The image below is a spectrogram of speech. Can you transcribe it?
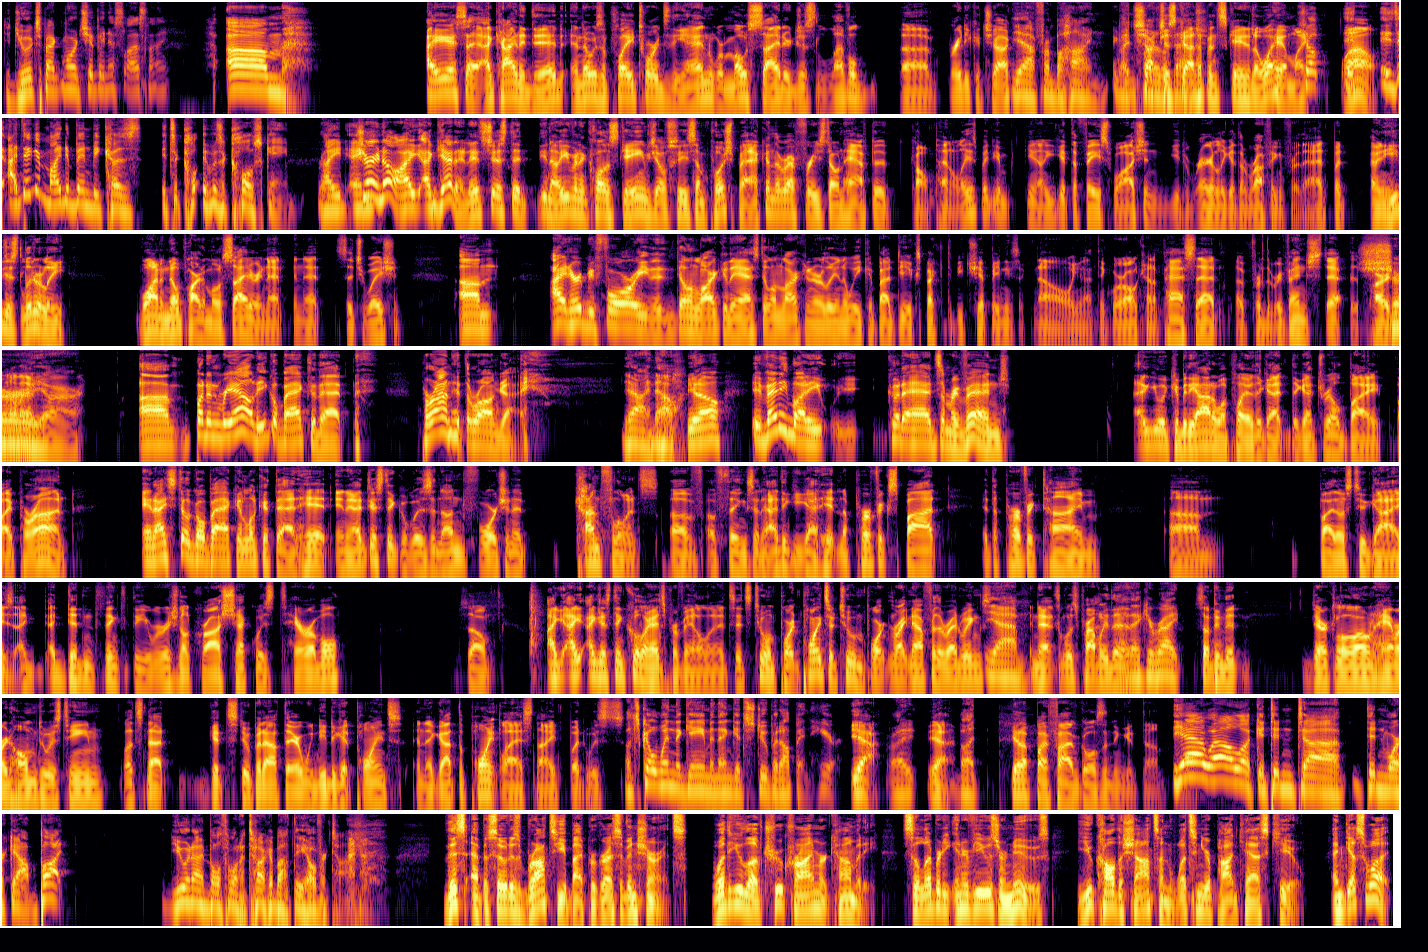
did you expect more chippiness last night? Um, I guess I, I kind of did. And there was a play towards the end where Mo Seider just leveled uh, Brady Tkachuk. Yeah, from behind. Right Tkachuk just got up and skated away. I'm like, so it- wow. is- I think it might have been because it's a cl- it was a close game, right? And sure, no, I, I get it. It's just that you know, even in close games, you'll see some pushback, and the referees don't have to call penalties, but you you know, you get the face wash, and you'd rarely get the roughing for that. But I mean, he just literally wanted no part of Mo Seider in that in that situation. Um, I had heard before you know, Dylan Larkin. They asked Dylan Larkin early in the week about do you expect it to be chipping? He's like, no, you know, I think we're all kind of past that uh, for the revenge sta- part. and all sure you are. Um, but in reality, you go back to that. Perron hit the wrong guy. Yeah, I know. You know, if anybody could have had some revenge, uh, it could be the Ottawa player that got that got drilled by by Perron. And I still go back and look at that hit, and I just think it was an unfortunate confluence of of things that I think he got hit in the perfect spot at the perfect time. Um, by those two guys, I I didn't think that the original cross check was terrible. So. I, I, I just think cooler heads prevail, and it's it's too important. Points are too important right now for the Red Wings. Yeah, And that was probably the I think you're right. something that Derek Lalonde hammered home to his team. Let's not get stupid out there. We need to get points, and they got the point last night. But it was Let's go win the game and then get stupid up in here, yeah, right? yeah. But Get up by five goals and then get dumb. Yeah, well, look, it didn't uh didn't work out, but you and I both want to talk about the overtime. This episode is brought to you by Progressive Insurance. Whether you love true crime or comedy, celebrity interviews or news, you call the shots on what's in your podcast queue. And guess what?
